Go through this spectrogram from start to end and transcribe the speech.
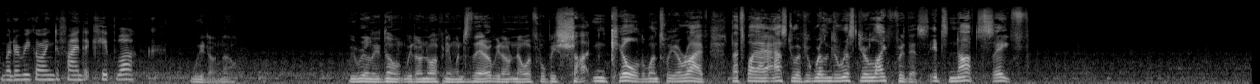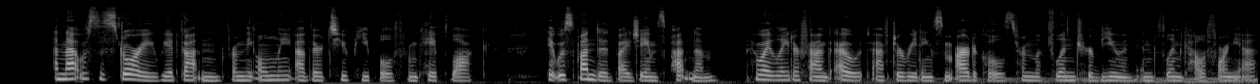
What are we going to find at Cape Lock? We don't know. We really don't. We don't know if anyone's there. We don't know if we'll be shot and killed once we arrive. That's why I asked you if you're willing to risk your life for this. It's not safe. And that was the story we had gotten from the only other two people from Cape Lock. It was funded by James Putnam, who I later found out after reading some articles from the Flynn Tribune in Flynn, California,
